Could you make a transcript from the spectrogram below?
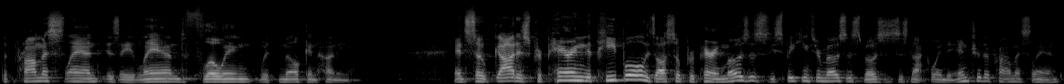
The promised land is a land flowing with milk and honey. And so God is preparing the people. He's also preparing Moses. He's speaking through Moses. Moses is not going to enter the promised land.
